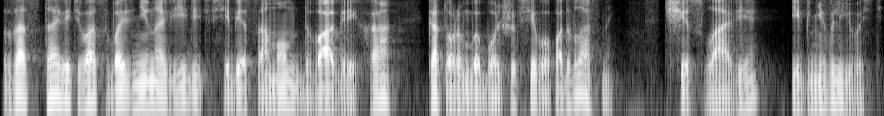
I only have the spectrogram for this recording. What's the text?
заставить вас возненавидеть в себе самом два греха, которым вы больше всего подвластны – тщеславие и гневливость.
